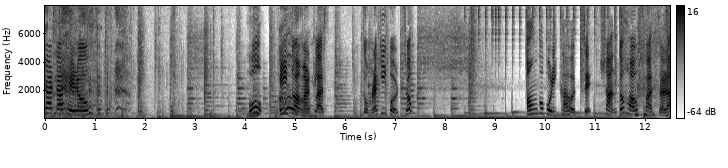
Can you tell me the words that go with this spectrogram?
টাটা হেরো। ও এই তো আমার ক্লাস। তোমরা কি করছ? অঙ্ক পরীক্ষা হচ্ছে। শান্ত হও বাচ্চারা।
